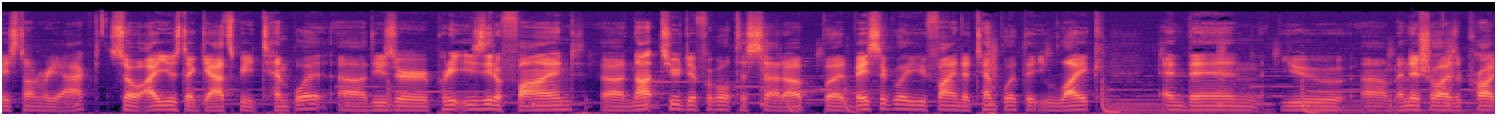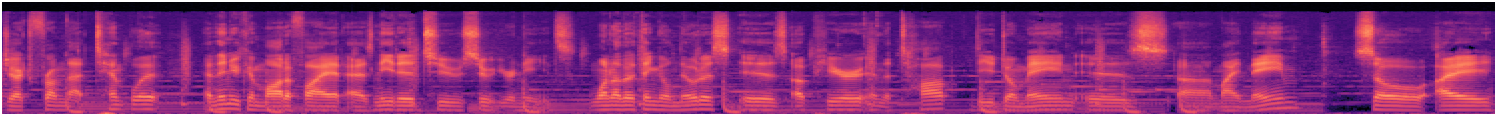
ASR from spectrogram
based on React. So I used a Gatsby template. Uh, these are pretty easy to find, uh, not too difficult to set up, but basically you find a template that you like and then you um, initialize a project from that template and then you can modify it as needed to suit your needs. One other thing you'll notice is up here in the top, the domain is uh, my name. So I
